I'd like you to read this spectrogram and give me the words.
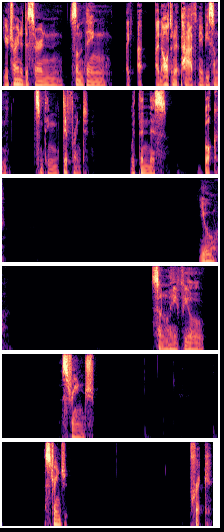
you're trying to discern something like a, an alternate path, maybe some something different within this book. You suddenly feel strange strange prick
